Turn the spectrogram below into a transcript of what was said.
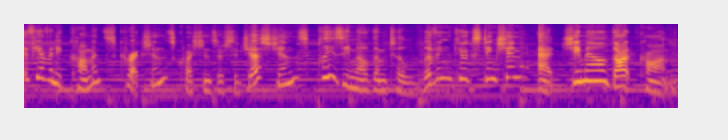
If you have any comments, corrections, questions, or suggestions, please email them to livingthroughextinction at gmail.com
